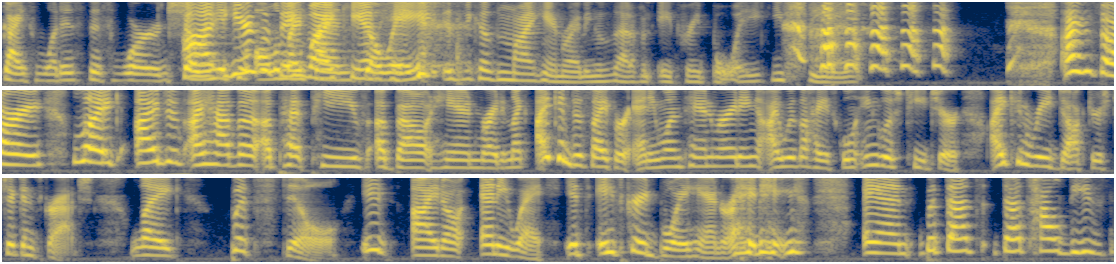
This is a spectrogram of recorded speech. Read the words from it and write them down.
guys, what is this word? Showing Uh, it to here's all the of my thing why I friends can't going. is because my handwriting is that of an eighth grade boy. You've seen it. I'm sorry. Like, I just I have a, a pet peeve about handwriting. Like, I can decipher anyone's handwriting. I was a high school English teacher. I can read Doctor's Chicken Scratch. Like, but still, it I don't. Anyway, it's eighth grade boy handwriting, and but that's that's how these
